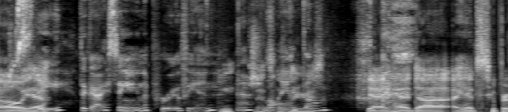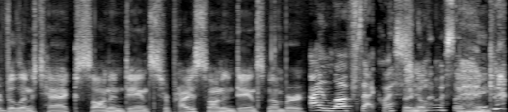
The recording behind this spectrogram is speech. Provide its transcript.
Oh yeah. the, the guy singing the Peruvian Mm, national anthem. Yeah, I had uh I had supervillain attack, song and dance, surprise song and dance number, I loved that question. know. That was so And- great.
